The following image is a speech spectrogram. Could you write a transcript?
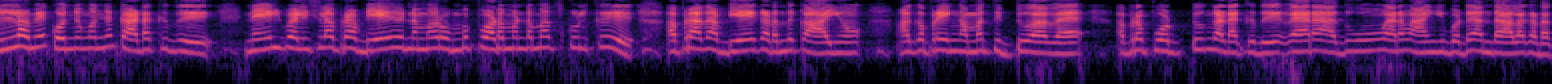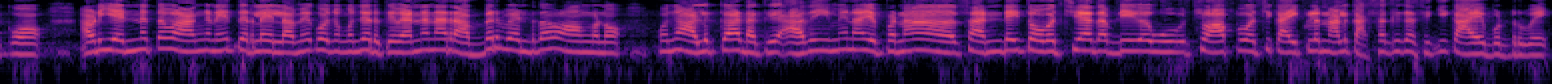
எல்லாமே கொஞ்சம் கொஞ்சம் கிடக்குது. நெயில் பாலிஷ்லாம் அப்புறம் அப்படியே நம்ம ரொம்ப போட மாட்டோமா ஸ்கூலுக்கு அப்புறம் அது அப்படியே கடந்து காயும். அதுக்கப்புறம் எங்கள் அம்மா திட்டுவாவ. அப்புறம் பொட்டும் கிடக்குது. வேற அதுவும் வேற வாங்கி போட்டு அந்த ஆளை கிடக்கும். அப்படி என்னத்தை வாங்கினே தெரியல. எல்லாமே கொஞ்சம் கொஞ்சம் இருக்குது வேணா நான் ரப்பர் பேண்ட் தான் வாங்கணும். கொஞ்சம் அழுக்காக கிடக்கு. அதையுமே நான் எப்போனா சண்டை துவைச்சி அதை அப்படியே சாப்பு வச்சு கைக்குள்ள நாலு கசக்கு கசக்கி காய போட்டுருவேன்.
